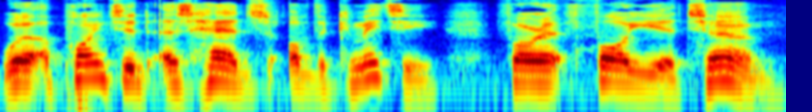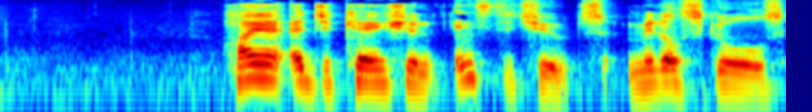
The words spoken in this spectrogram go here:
were appointed as heads of the committee for a four year term. Higher education institutes, middle schools,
